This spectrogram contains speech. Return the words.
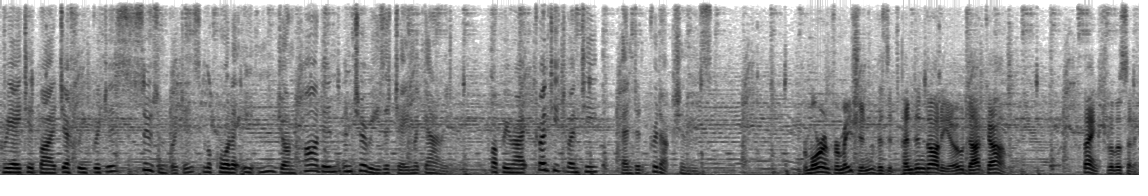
Created by Jeffrey Bridges, Susan Bridges, Macaulay Eaton, John Hardin, and Teresa J. McGarry. Copyright 2020 Pendant Productions. For more information, visit pendantaudio.com. Thanks for listening.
